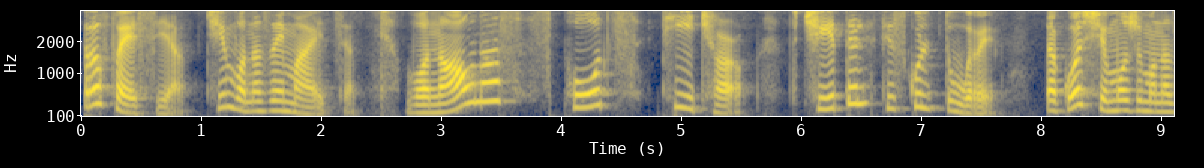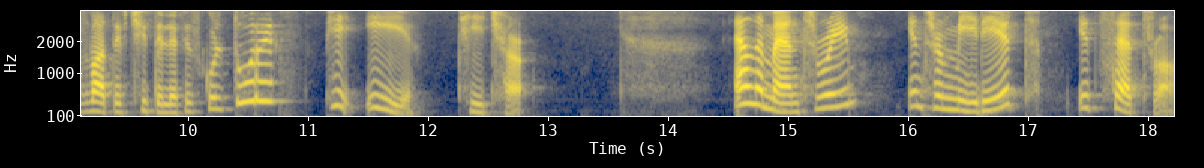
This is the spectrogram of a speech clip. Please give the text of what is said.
Професія. Чим вона займається? Вона у нас sports teacher, вчитель фізкультури. Також ще можемо назвати вчителя фізкультури PE teacher. Elementary, intermediate, etc.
